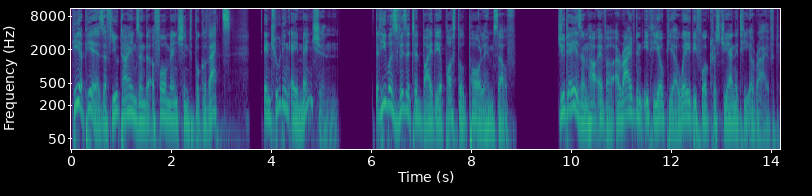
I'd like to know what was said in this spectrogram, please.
He appears a few times in the aforementioned book of Acts, including a mention that he was visited by the Apostle Paul himself. Judaism, however, arrived in Ethiopia way before Christianity arrived.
